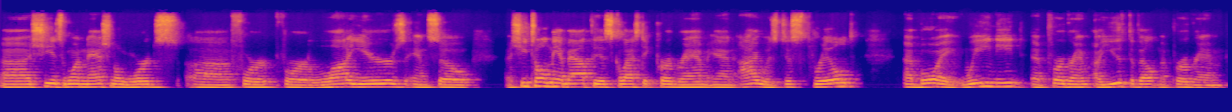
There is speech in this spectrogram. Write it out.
Uh, she has won national awards uh, for for a lot of years, and so uh, she told me about this Scholastic program, and I was just thrilled. Uh, boy, we need a program, a youth development program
